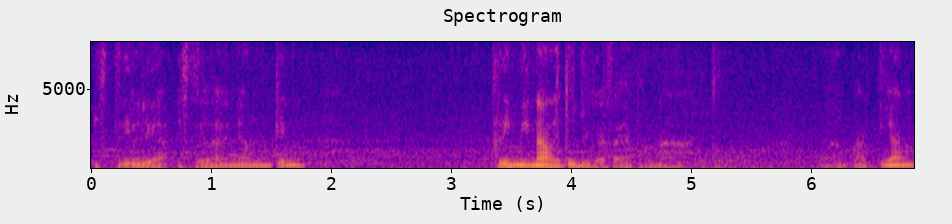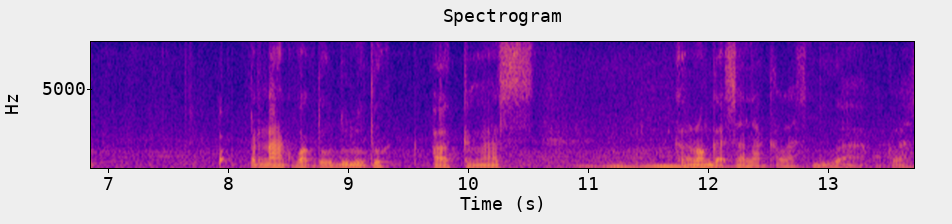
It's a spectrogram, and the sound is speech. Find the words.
istilah istilahnya mungkin kriminal itu juga saya pernah itu ya, artian pernah aku waktu dulu tuh uh, kelas kalau nggak salah kelas 2 kelas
